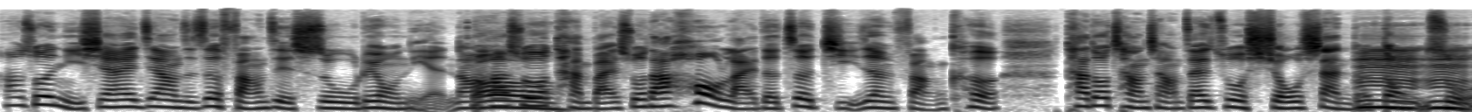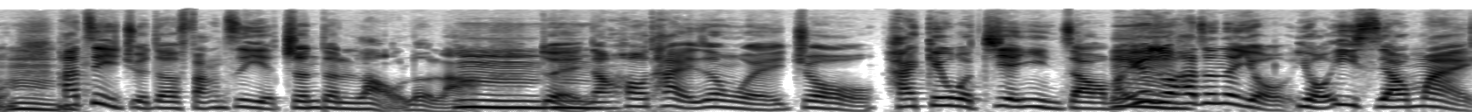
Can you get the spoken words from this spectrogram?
他说你现在这样子，这个房子也十五六年。然后他说，坦白说，他后来的这几任房客，他都常常在做修缮的动作。他自己觉得房子也真的老了啦。嗯、对，然后他也认为，就还给我建议，你知道吗？嗯、因为说他真的有有意思要卖。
